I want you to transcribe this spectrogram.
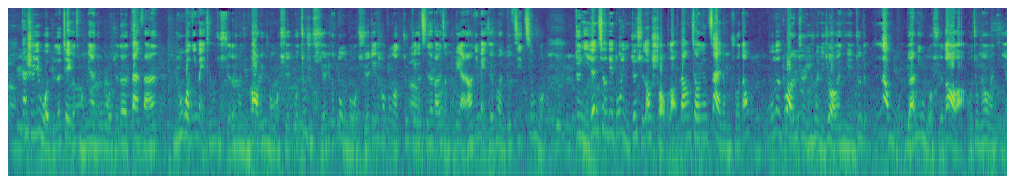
嗯但实际我觉得这个层面就是，我觉得但凡如果你每节课去学的时候，你抱着一种我学我就是学这个动作，我学这套动作，就这个器材到底怎么练，然后你每节课你都记清楚，就你认清这东西，你真学到手了。当教练再这么说，当无论多少人质疑说你就有问题，你就就那我原理我学到了，我就没有问题。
